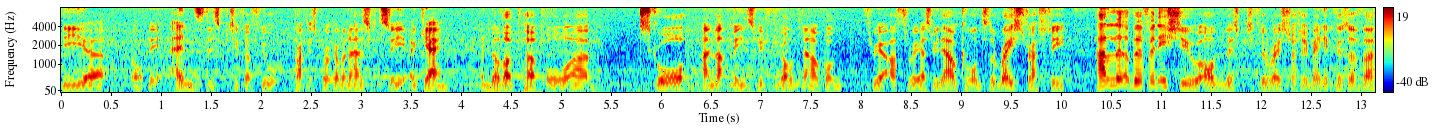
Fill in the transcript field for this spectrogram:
the uh, or the ends this particular fuel practice program. And as you can see, again, another purple uh, score, and that means we've gone, now gone three out of three. As we now come on to the race strategy, had a little bit of an issue on this particular race strategy, mainly because of uh,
